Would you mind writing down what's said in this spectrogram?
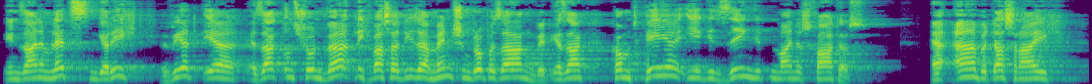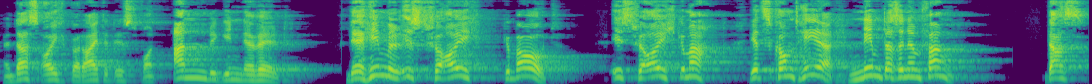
In seinem letzten Gericht wird er, er sagt uns schon wörtlich, was er dieser Menschengruppe sagen wird. Er sagt, kommt her, ihr Gesegneten meines Vaters, ererbet das Reich, das euch bereitet ist von Anbeginn der Welt. Der Himmel ist für euch gebaut, ist für euch gemacht. Jetzt kommt her, nehmt das in Empfang. Das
